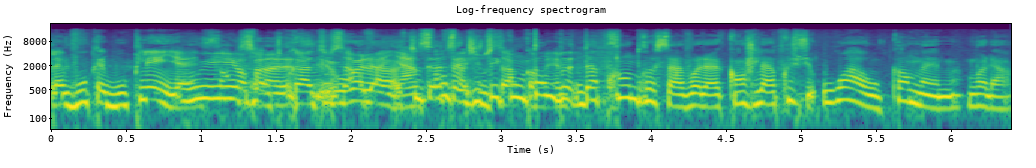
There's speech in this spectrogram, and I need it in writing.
La boucle est bouclée, il y a oui, un sens, enfin, en tout cas, tout voilà, ça. Enfin, tout à fait. J'étais contente d'apprendre ça, voilà. Quand je l'ai appris, je me suis dit, waouh, quand même, voilà.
